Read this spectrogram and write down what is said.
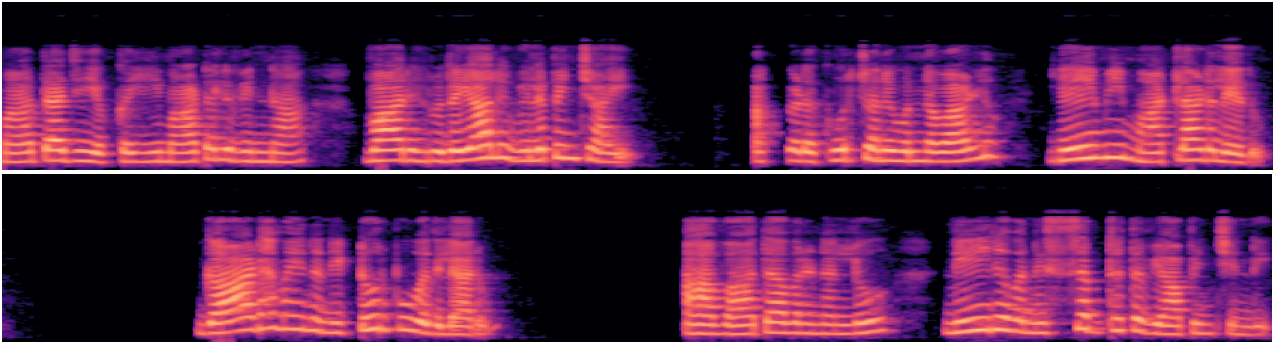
మాతాజీ యొక్క ఈ మాటలు విన్న వారి హృదయాలు విలపించాయి. అక్కడ కూర్చొని ఉన్న వాళ్ళు ఏమీ మాట్లాడలేదు. గాఢమైన నిట్టూర్పు వదిలారు. ఆ వాతావరణంలో నీరవ నిశ్శబ్దత వ్యాపించింది.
